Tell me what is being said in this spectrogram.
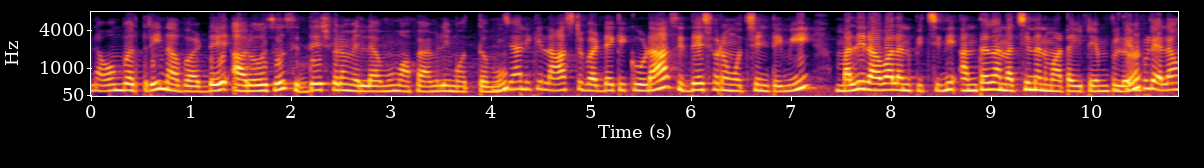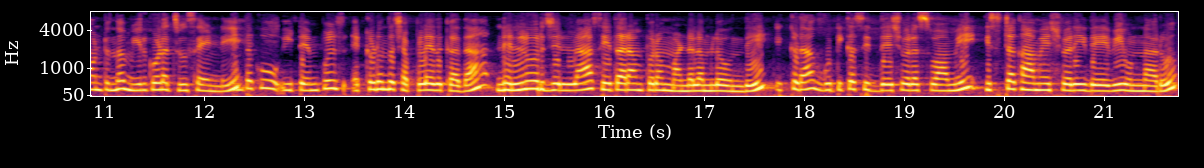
నవంబర్ త్రీ నా బర్త్డే ఆ రోజు సిద్ధేశ్వరం వెళ్ళాము మా ఫ్యామిలీ మొత్తము. నిజానికి లాస్ట్ బర్త్డేకి కూడా సిద్ధేశ్వరం వచ్చింటిమి మళ్ళీ రావాలనిపించింది అంతగా నచ్చిందనమాట ఈ టెంపుల్. టెంపుల్ ఎలా ఉంటుందో మీరు కూడా చూసేయండి. ఇంతకు ఈ టెంపుల్ ఎక్కడుందో చెప్పలేదు కదా? నెల్లూరు జిల్లా సీతారాంపురం మండలంలో ఉంది. ఇక్కడ గుటిక సిద్ధేశ్వర స్వామి ఇష్టకామేశ్వరి దేవి ఉన్నారు.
